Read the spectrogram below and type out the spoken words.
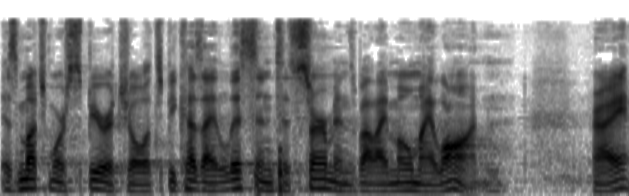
is much more spiritual. It's because I listen to sermons while I mow my lawn, right?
